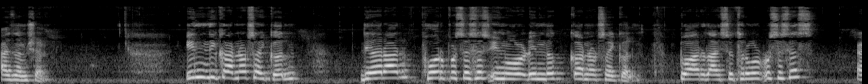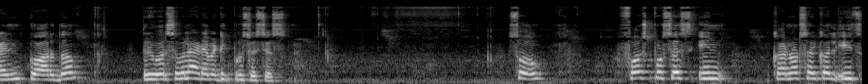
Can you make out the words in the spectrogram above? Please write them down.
assumption. In the Carnot cycle, there are four processes involved in the Carnot cycle. Two are the isothermal processes and two are the reversible adiabatic processes. So, first process in Carnot cycle is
